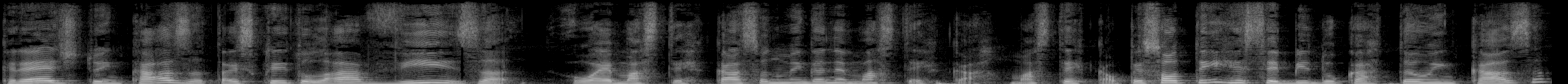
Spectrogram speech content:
crédito em casa, tá escrito lá Visa, ou é Mastercard, se eu não me engano é Mastercard, Mastercard. O pessoal tem recebido o cartão em casa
